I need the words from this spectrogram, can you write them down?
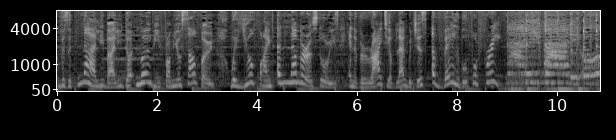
visit nalibali.mobi from your cell phone, where you'll find a number of stories in a variety of languages available for free. Bali, Bali, oh.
